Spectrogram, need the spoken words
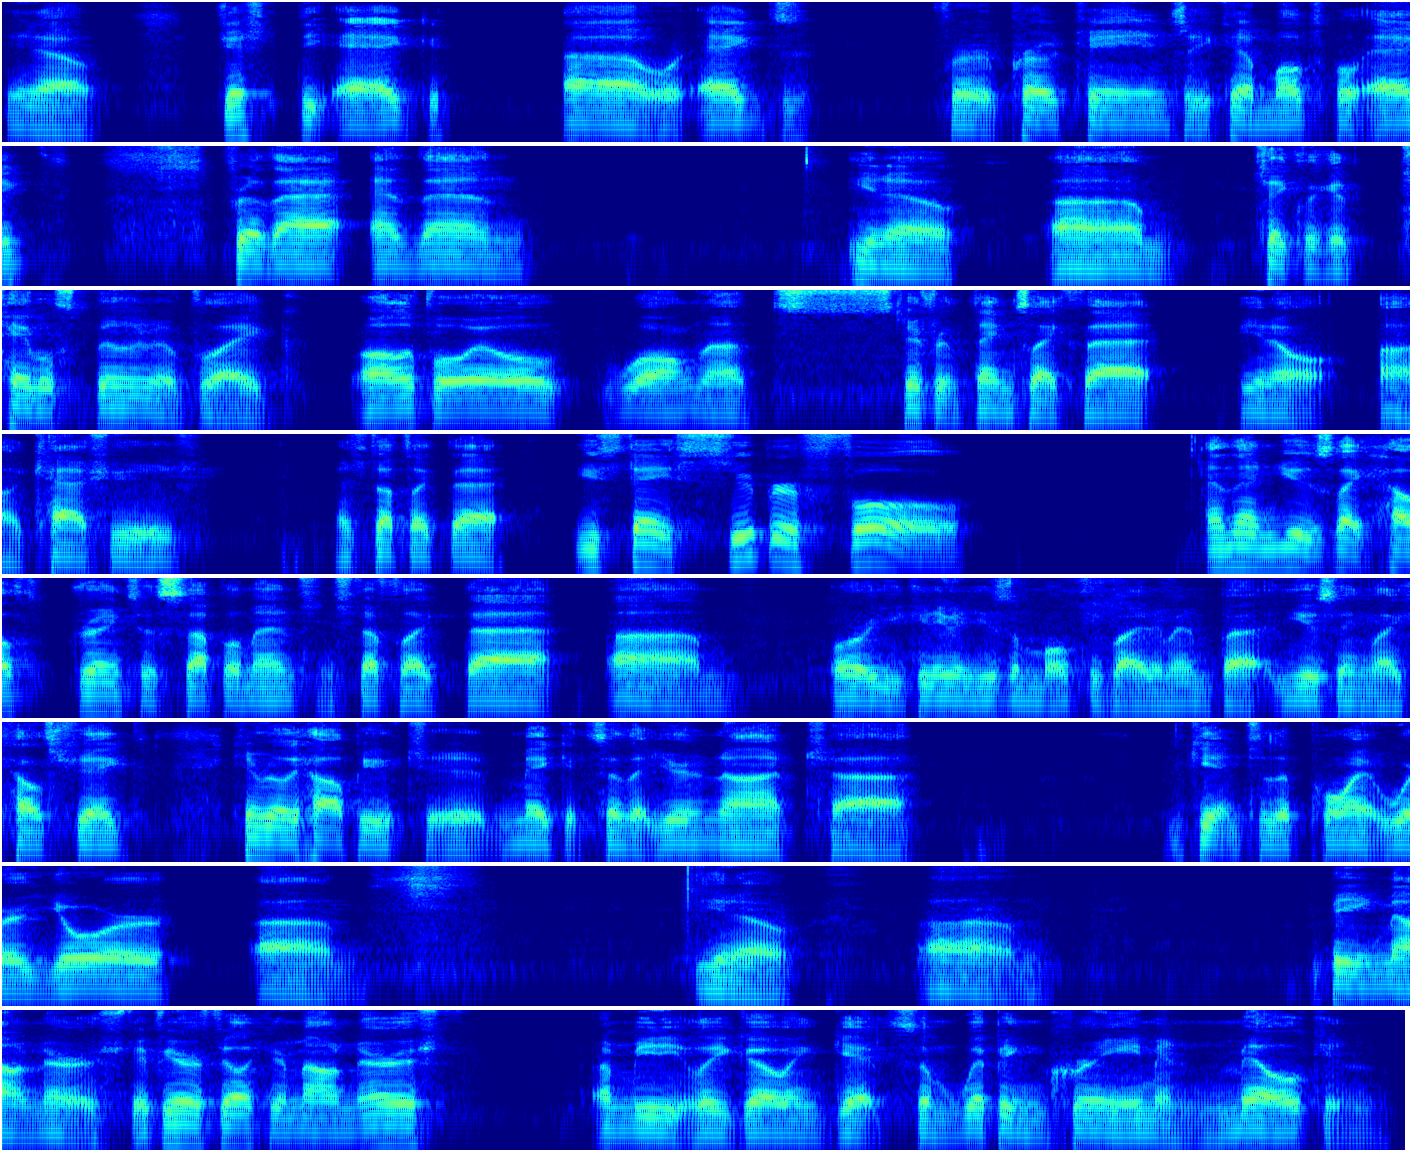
you know, just the egg, uh, or eggs for protein. So you can have multiple eggs for that, and then you know, um, take like a tablespoon of like olive oil, walnuts, different things like that, you know, uh, cashews and stuff like that. You stay super full and then use like health drinks as supplements and stuff like that. Um, or you can even use a multivitamin, but using like health shake can really help you to make it so that you're not, uh, getting to the point where you're, um, you know, um, being malnourished. If you ever feel like you're malnourished, immediately go and get some whipping cream and milk and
